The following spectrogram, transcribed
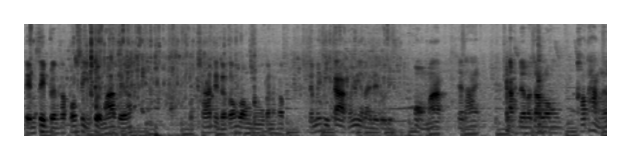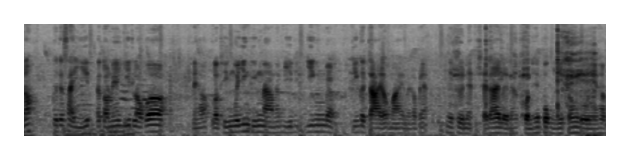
เต็มสิบเลยนะครับเพราะสีสวยมากเลยนะ ชาติเดี๋ยวเราต้องลองดูกันนะครับแต่ไม่มีกากไม่มีอะไรเลยดูดิหอมมากใช้ได้อะเดี๋ยวเราจะลองเข้าถังแล้วเนาะเพื่อจะใส่ยีสต์แต่ตอนนี้ยีสต์เราก็นี่ยครับเราทิ้งไว้ยิ่งทิ้งนานครับยีสต์ยิ่งแบบยิ่งกระจายออกมาเห็นไหมครับเนี่ยนี่คือเนี่ยใช้ได้เลยนะครับคนที่ปลูกยีสต์ต้องดูนะครับ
